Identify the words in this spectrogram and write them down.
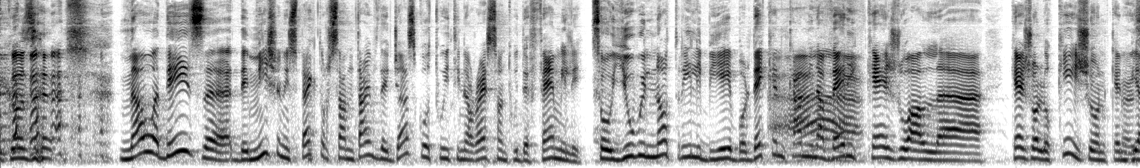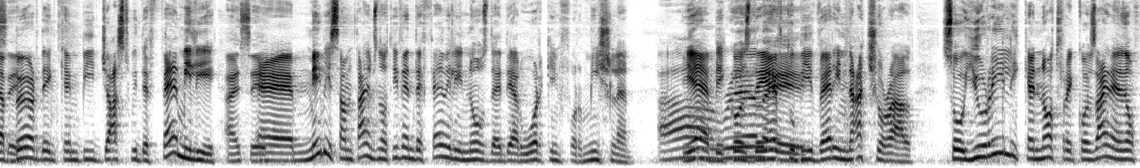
because uh, nowadays uh, the Michelin inspector sometimes they just go to eat in a restaurant with the family. So you will not really be able. They can come in a very Ah. casual. Uh, Casual occasion can I be a burden can be just with the family. I see. Uh, maybe sometimes not even the family knows that they are working for Michelin. Ah, yeah, because they have to be very natural. So you really cannot reconcile, and of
